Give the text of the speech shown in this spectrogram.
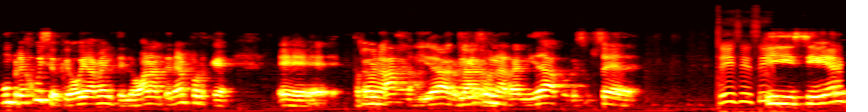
un, prejuicio que obviamente lo van a tener porque, eh, es una realidad, claro. es una realidad, porque sucede. Sí, sí, sí. Y si bien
